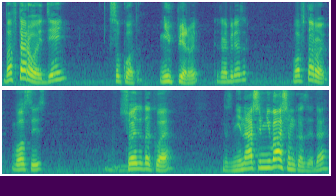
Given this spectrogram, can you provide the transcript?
во второй день Сукота. Не в первый, как Раби Лезер. Во второй. Вот есть. Что это такое? Не нашим, не вашим козе, да?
